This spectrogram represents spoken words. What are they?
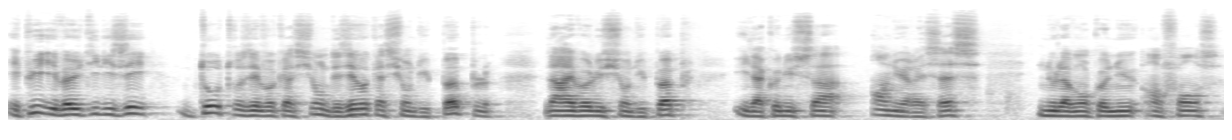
Et puis il va utiliser d'autres évocations, des évocations du peuple. La révolution du peuple, il a connu ça en URSS, nous l'avons connu en France,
